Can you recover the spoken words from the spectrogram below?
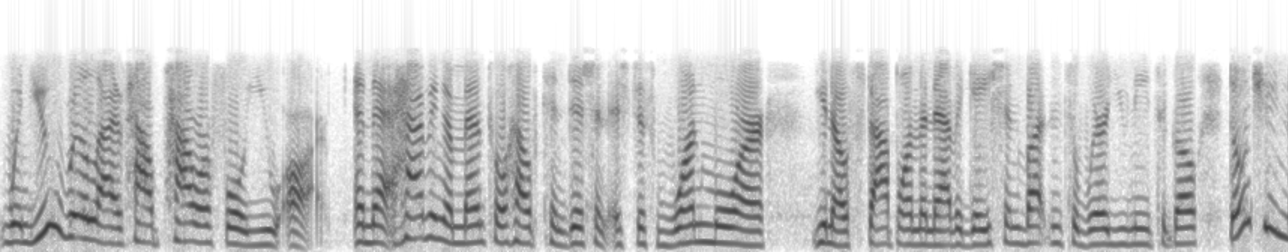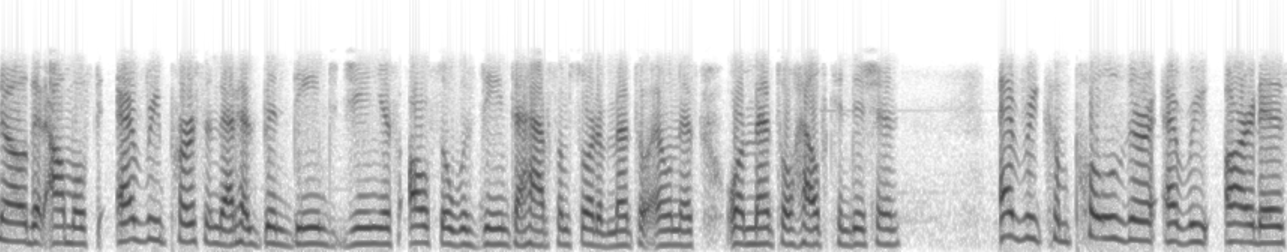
When you realize how powerful you are and that having a mental health condition is just one more you know, stop on the navigation button to where you need to go. Don't you know that almost every person that has been deemed genius also was deemed to have some sort of mental illness or mental health condition? Every composer, every artist,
